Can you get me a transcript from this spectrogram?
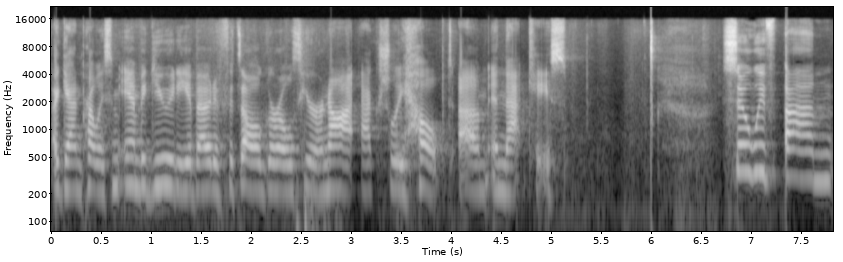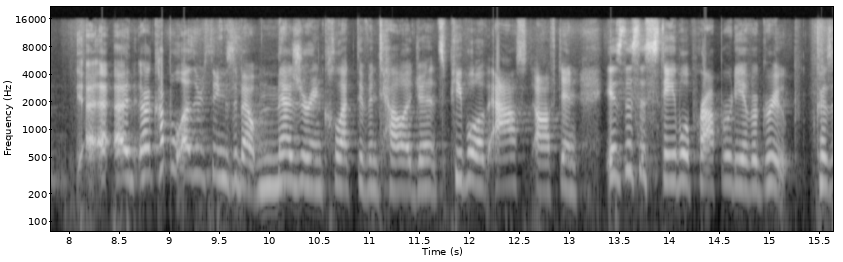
again, probably some ambiguity about if it's all girls here or not actually helped um, in that case. So we've, um, a, a, couple other things about measuring collective intelligence. People have asked often, is this a stable property of a group? Because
